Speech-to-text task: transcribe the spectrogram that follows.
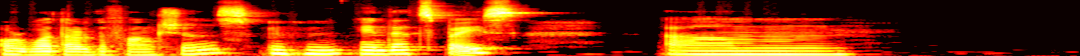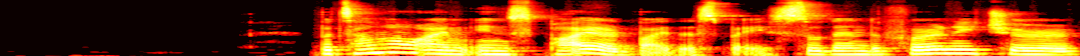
or what are the functions Mm-hmm. in that space. Um, but somehow I'm inspired by the space. So then the furniture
